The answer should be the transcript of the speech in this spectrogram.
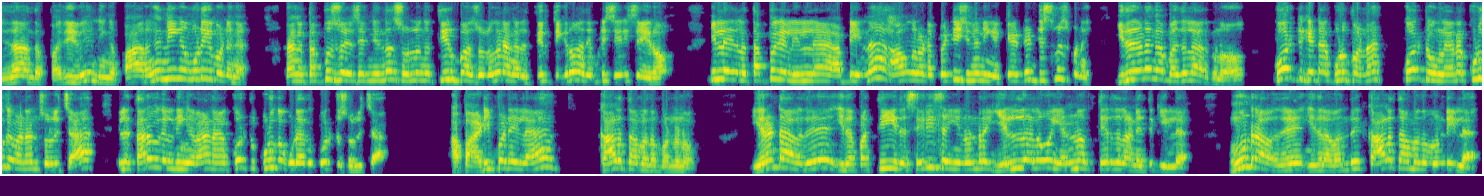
இதுதான் அந்த பதிவு. நீங்க பாருங்க. நீங்க முடிவு பண்ணுங்க. நாங்க தப்பு செஞ்சிருந்தா சொல்லுங்க. தீர்ப்பா சொல்லுங்க. நாங்க அதை திருத்திக்கிறோம். அதை எப்படி சரி செய்யறோம் இல்ல இதுல தப்புகள் இல்ல அப்படின்னா அவங்களோட பெட்டிஷனை நீங்க கேட்டு டிஸ்மிஸ் பண்ணுங்க. இதுதானங்க பதிலா இருக்கணும். கோர்ட்டு கேட்டா கொடுப்பேன்னா கோர்ட் உங்களை ஏன்னா கொடுக்க வேணாம்னு சொல்லிச்சா? இல்ல தரவுகள் நீங்க வேணாம் கோர்ட்டு கொடுக்க கூடாது கோர்ட்டு சொல்லுச்சா? அப்ப அடிப்படையில காலதாமதம் பண்ணணும். இரண்டாவது இத பத்தி இதை சரி செய்யணும்ன்ற எல்லளவும் எண்ணம் தேர்தல் ஆணையத்துக்கு இல்ல. மூன்றாவது இதுல வந்து காலதாமதம் உண்டு இல்ல.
